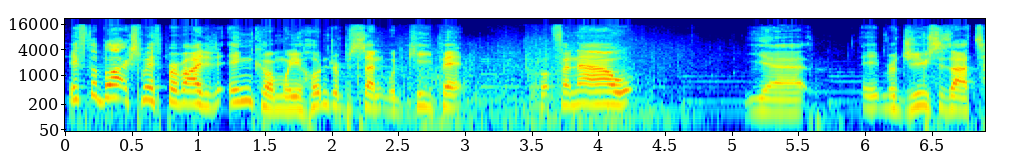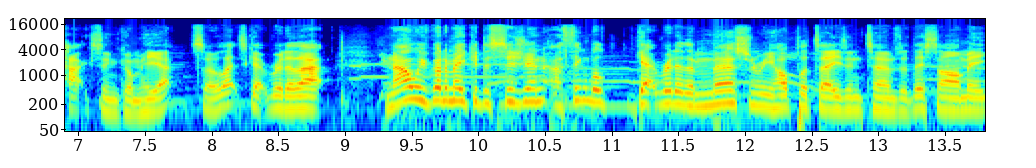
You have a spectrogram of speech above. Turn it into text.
If the blacksmith provided income, we 100% would keep it. But for now, yeah, it reduces our tax income here. So let's get rid of that. Now we've got to make a decision. I think we'll get rid of the mercenary hoplites in terms of this army.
